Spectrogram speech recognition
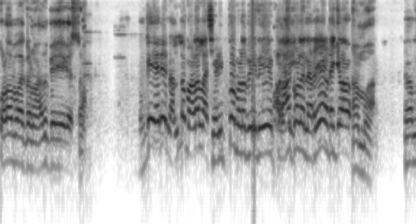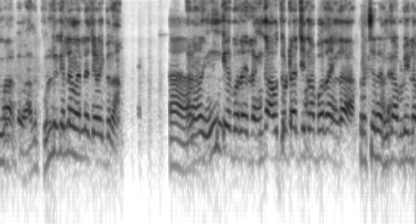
குலை பார்க்கணும் அது பெரிய கஷ்டம். உங்க ஏரியா நல்ல மழைலாம் செழிப்பா மழை பெய்யுது பலாக்கோளம் நிறைய கிடைக்கும். ஆமா. ஆமா. அது புல்லுக்கெல்லாம் நல்ல செழிப்பு தான். ஆனா இங்க போல இல்ல இங்க அவுத்து விட்டா சின்ன போதான் இல்ல. பிரச்சனை இல்லை. அங்க அப்படி இல்ல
